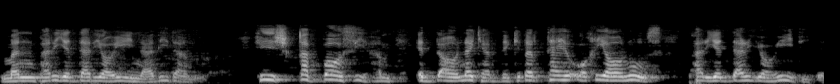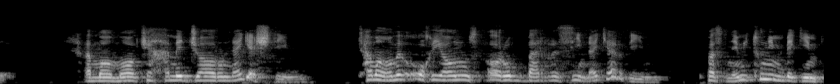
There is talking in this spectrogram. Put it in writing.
من پری دریایی ندیدم. هیچ قباسی هم ادعا نکرده که در ته اقیانوس پری دریایی دیده. اما ما که همه جا رو نگشتیم تمام اقیانوس ها رو بررسی نکردیم. پس نمی‌تونیم بگیم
